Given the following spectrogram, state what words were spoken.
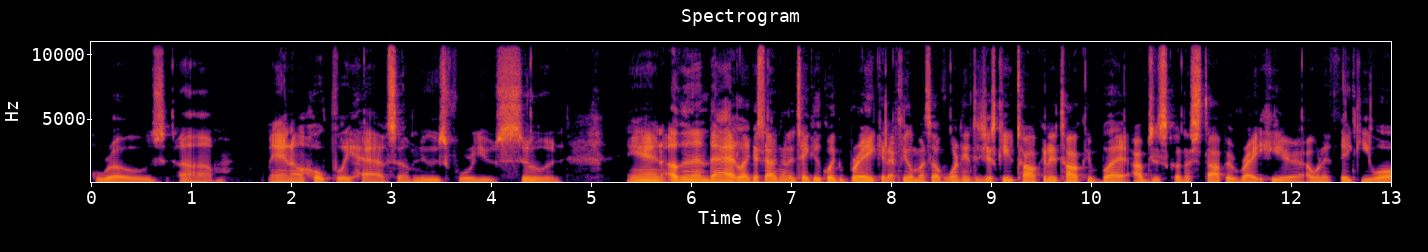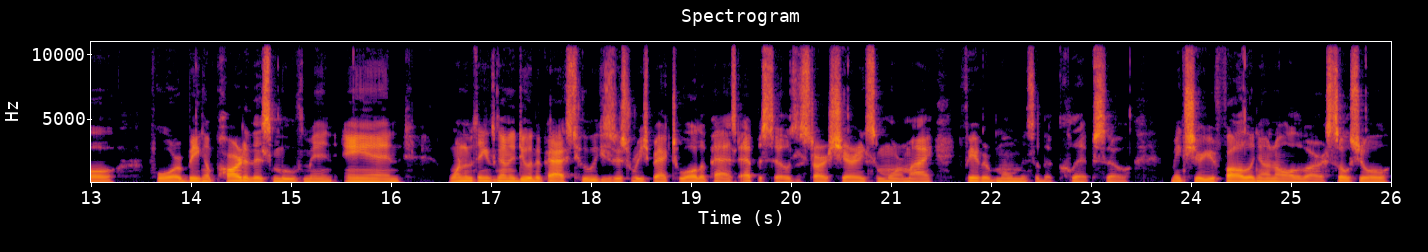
grows. Um, and I'll hopefully have some news for you soon. And other than that, like I said, I'm going to take a quick break and I feel myself wanting to just keep talking and talking, but I'm just going to stop it right here. I want to thank you all for being a part of this movement. And one of the things I'm going to do in the past two weeks is just reach back to all the past episodes and start sharing some more of my favorite moments of the clip. So make sure you're following on all of our social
